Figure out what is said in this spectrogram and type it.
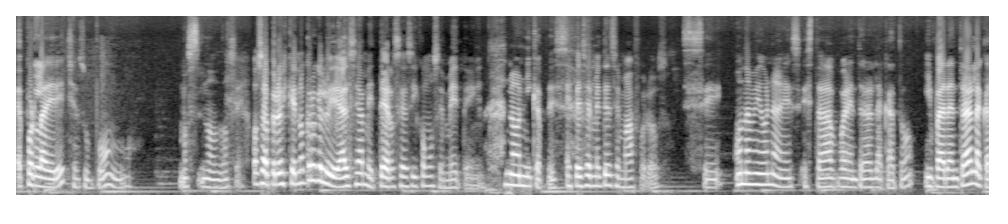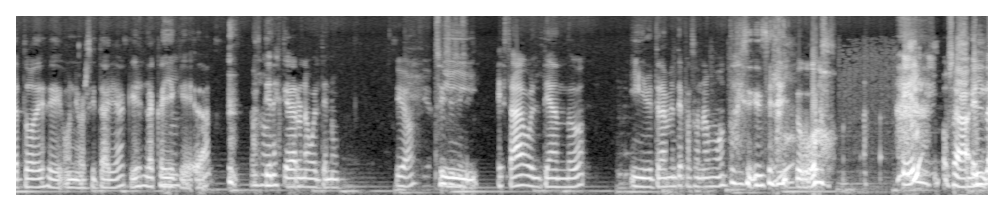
eh, por la derecha, supongo. No, sé- no, no sé. O sea, pero es que no creo que lo ideal sea meterse así como se meten. No, ni capaz. Especialmente en semáforos. Sí. Un amigo una vez estaba por entrar a la Cato. Y para entrar a la Cato desde Universitaria, que es la calle Ujú. que da, tienes que dar una vuelta en U. ¿Ya? y Sí, sí, sí. estaba volteando y literalmente pasó una moto y se la tuvo. ¿Él? O sea, Sí, él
